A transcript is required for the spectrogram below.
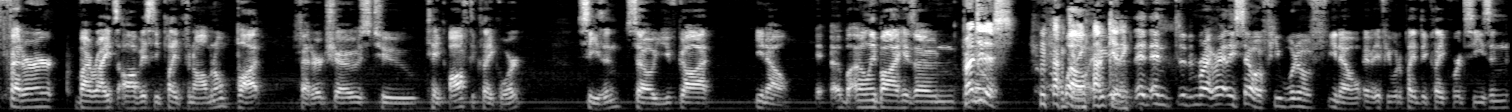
Federer, by rights, obviously played phenomenal, but Federer chose to take off the clay court season. So you've got, you know, uh, only by his own you know, Prejudice. I'm well, kidding. I'm kidding. And, and, and right, rightly so. If he would have, you know, if, he would have played the clay court season,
